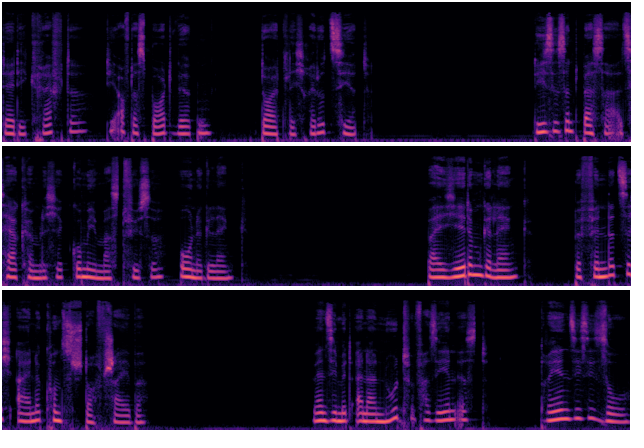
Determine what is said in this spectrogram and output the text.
der die Kräfte, die auf das Board wirken, deutlich reduziert. Diese sind besser als herkömmliche Gummimastfüße ohne Gelenk. Bei jedem Gelenk befindet sich eine Kunststoffscheibe. Wenn sie mit einer Nut versehen ist, drehen Sie sie so,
